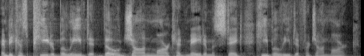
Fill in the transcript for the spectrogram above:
And because Peter believed it, though John Mark had made a mistake, he believed it for John Mark.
